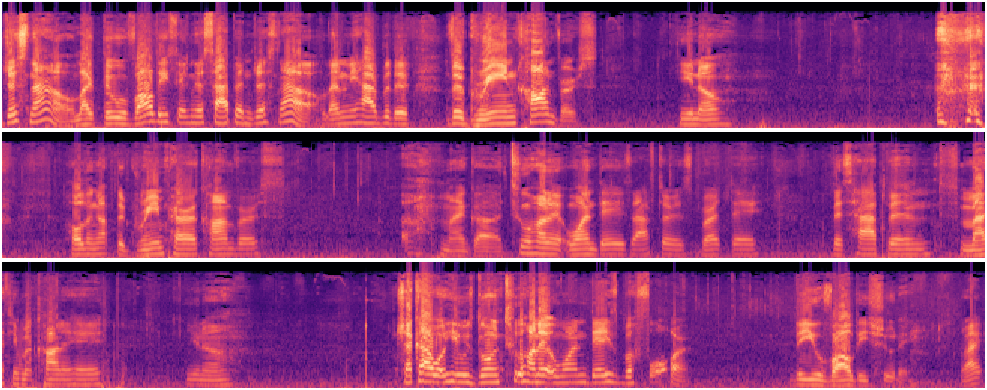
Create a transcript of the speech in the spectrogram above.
just now. Like the Uvalde thing just happened just now. Then we have the the green Converse. You know. Holding up the green pair of Converse. Oh my god. 201 days after his birthday. This happened. Matthew McConaughey. You know. Check out what he was doing 201 days before the Uvalde shooting, right?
